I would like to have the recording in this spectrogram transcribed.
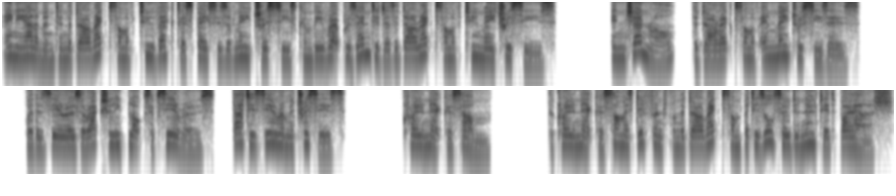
Any element in the direct sum of two vector spaces of matrices can be represented as a direct sum of two matrices. In general, the direct sum of n matrices is where the zeros are actually blocks of zeros, that is zero matrices. Kronecker sum. The Kronecker sum is different from the direct sum but is also denoted by ash.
